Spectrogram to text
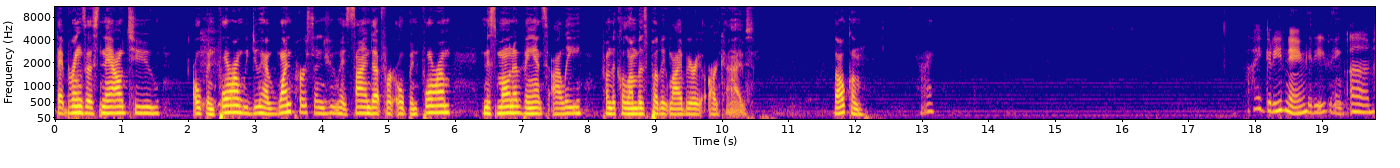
That brings us now to open forum. We do have one person who has signed up for open forum, Ms. Mona Vance Ali from the Columbus Public Library Archives. Welcome. Hi. Hi, good evening. Good evening. Um,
